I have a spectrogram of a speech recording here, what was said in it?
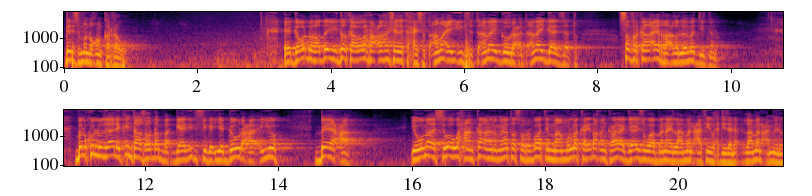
deris ma noqon karaw ee gabadhu hadday dadka la raacdo hasheeda ka haysato ama ay iibsato ama ay gowracato ama ay gaadisato safarkan ay raacdo looma diidano. Bal kullu daalika intaasoo dhanba gaadiidsiga iyo gowraca iyo beeca iyo wamaa siwa waxaan ka ahayno min atasarufaati maamulo kale dhaqan kale jaa-isun waa banaan laa manca fiihi wax diidana laa manca minhu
